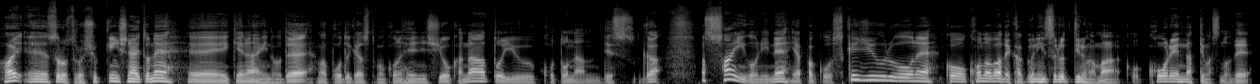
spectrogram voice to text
はい、えー、そろそろ出勤しないとね、えー、いけないので、まあ、ポッドキャストもこの辺にしようかなということなんですが、まあ、最後にね、やっぱこう、スケジュールをね、こう、この場で確認するっていうのが、まあ、こう、恒例になってますので、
